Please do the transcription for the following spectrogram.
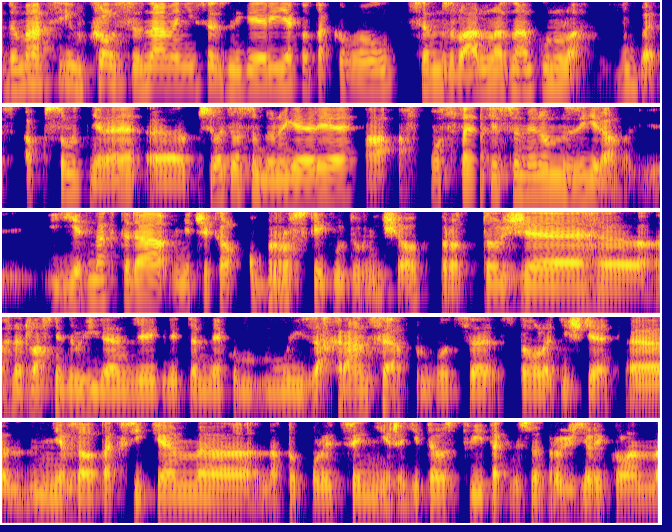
domácí úkol seznámení se s Nigérií jako takovou jsem zvládl na známku nula. Vůbec, absolutně ne. Eh, přiletěl jsem do Nigérie a, a v podstatě jsem jenom zíral. Jednak teda mě čekal obrovský kulturní šok, protože eh, hned vlastně druhý den, kdy, kdy ten jako můj zachránce a průvodce z toho letiště eh, mě vzal taxíkem na to policejní ředitelství, tak my jsme projížděli kolem,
